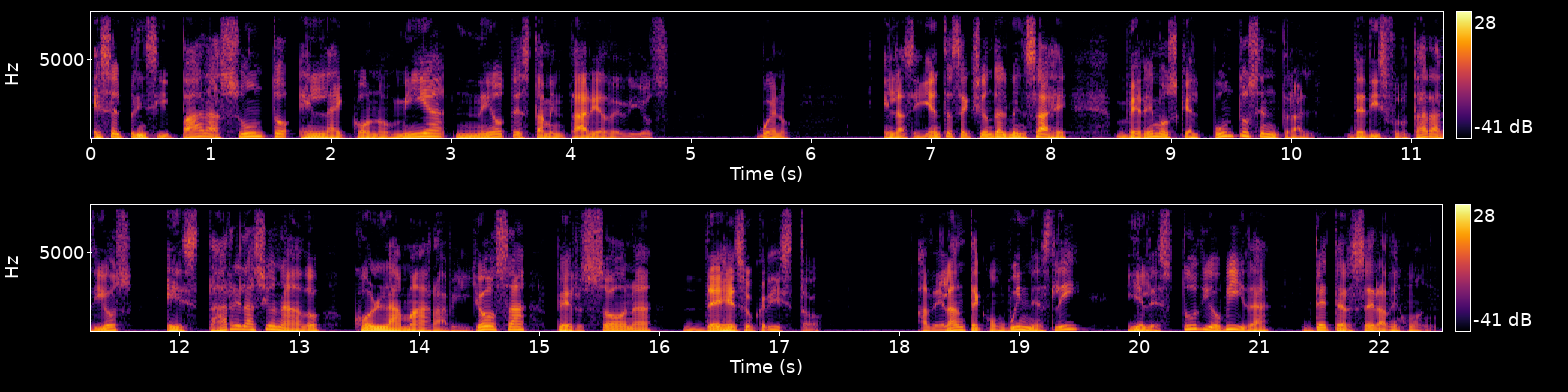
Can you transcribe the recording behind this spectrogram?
es el principal asunto en la economía neotestamentaria de Dios. Bueno, en la siguiente sección del mensaje veremos que el punto central de disfrutar a Dios está relacionado con la maravillosa persona de Jesucristo. Adelante con Witness Lee y el estudio vida de Tercera de Juan.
